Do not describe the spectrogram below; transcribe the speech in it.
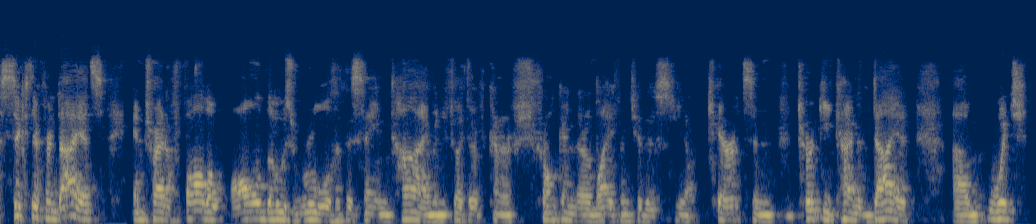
six different diets and try to follow all those rules at the same time and you feel like they've kind of shrunken their life into this you know carrots and turkey kind of diet um, which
